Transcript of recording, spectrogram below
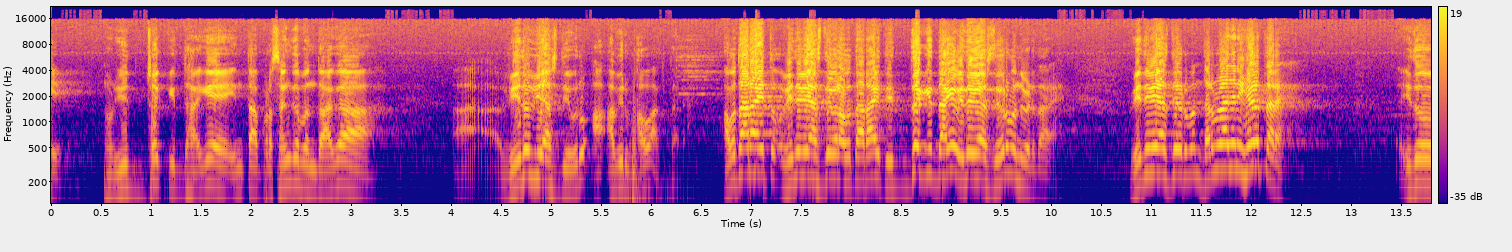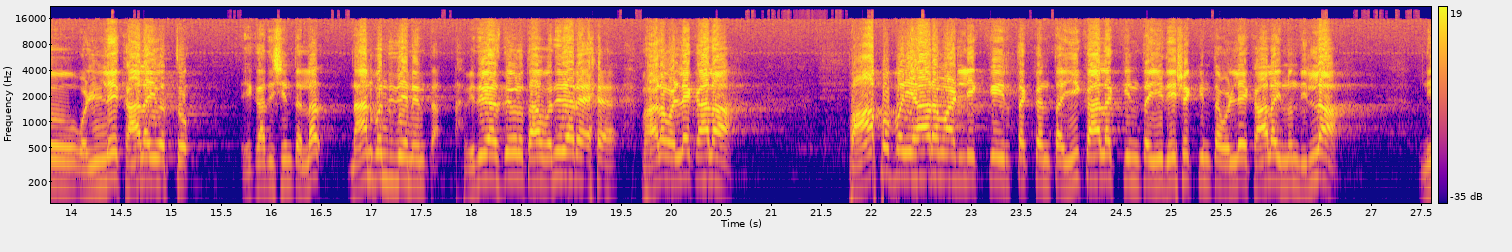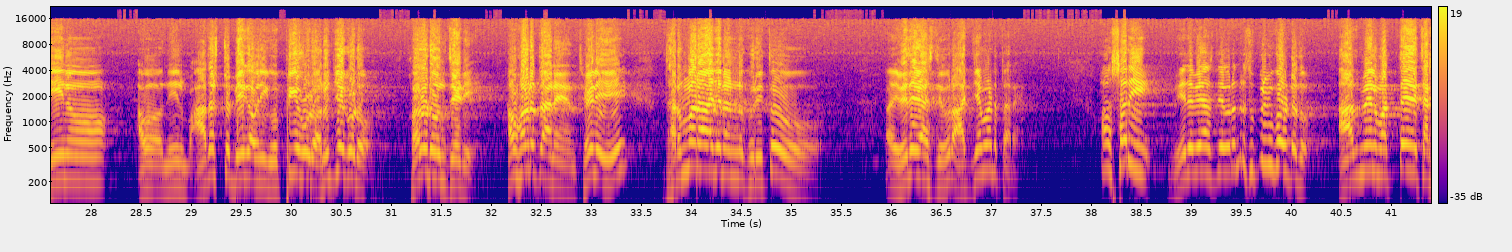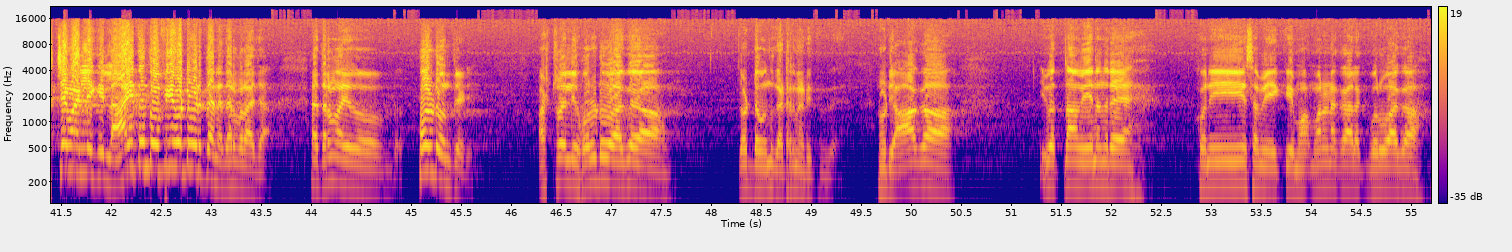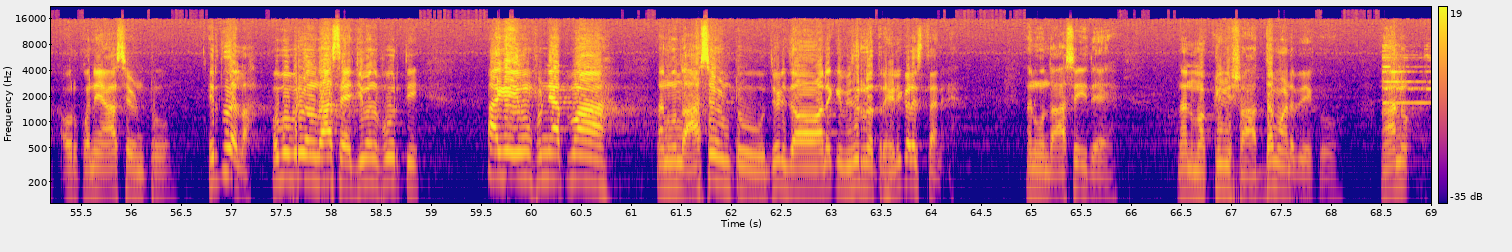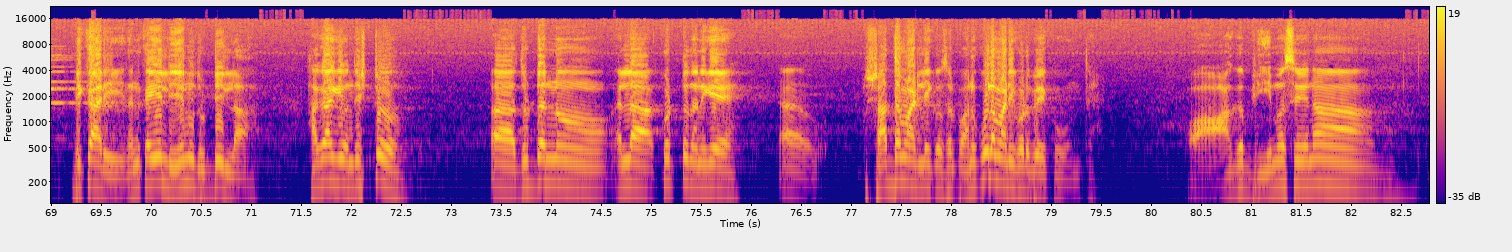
ನೋಡಿ, ಯುದ್ಧಕ್ಕಿದ್ದ ಹಾಗೆ ಇಂಥ ಪ್ರಸಂಗ ಬಂದಾಗ ವೇದವ್ಯಾಸ ದೇವರು ಆವಿರ್ಭಾವ ಆಗ್ತಾರೆ. ಅವತಾರ ಆಯಿತು, ವೇದವ್ಯಾಸ ದೇವರ ಅವತಾರ ಆಯಿತು. ಇದ್ದಕ್ಕಿದ್ದಾಗೆ ವೇದವ್ಯಾಸ ದೇವರು ಬಂದು ಬಿಡ್ತಾರೆ ವೇದವ್ಯಾಸ ದೇವರು ಬಂದು ಧರ್ಮರಾಜನಿಗೆ ಹೇಳ್ತಾರೆ. ಇದು ಒಳ್ಳೆ ಕಾಲ ಇವತ್ತು. ಏಕಾದಶಿ ಅಂತಲ್ಲ, ನಾನು ಬಂದಿದ್ದೇನೆ ಅಂತ. ವೇದವ್ಯಾಸ ದೇವರು ತಾವು ಬಂದಿದ್ದಾರೆ. ಬಹಳ ಒಳ್ಳೆ ಕಾಲ. ಪಾಪ ಪರಿಹಾರ ಮಾಡಲಿಕ್ಕೆ ಇರ್ತಕ್ಕಂಥ ಈ ಕಾಲಕ್ಕಿಂತ, ಈ ದೇಶಕ್ಕಿಂತ ಒಳ್ಳೆಯ ಕಾಲ ಇನ್ನೊಂದಿಲ್ಲ. ನೀನು ಅವ, ನೀನು ಆದಷ್ಟು ಬೇಗ ಅವನಿಗೆ ಒಪ್ಪಿಗೆ ಕೊಡು, ಅನುಜ್ಞೆ ಕೊಡು. ಹೊರಡು ಅಂತೇಳಿ. ಅವ ಹೊರಡ್ತಾನೆ ಅಂಥೇಳಿ ಧರ್ಮರಾಜನನ್ನು ಕುರಿತು ವೇದವ್ಯಾಸದೇವರು ವೇದವ್ಯಾಸ ದೇವರು ಆಜ್ಞೆ ಮಾಡ್ತಾರೆ. ಸರಿ ವೇದವ್ಯಾಸದೇವರು ಅಂದರೆ ಸುಪ್ರೀಂ ಕೋರ್ಟ್ ಅದು. ಆದಮೇಲೆ ಮತ್ತೆ ಚರ್ಚೆ ಮಾಡಲಿಕ್ಕಿಲ್ಲ. ಆಯಿತು ಅಂತ ಒಪ್ಪಿಗೆ ಕೊಟ್ಟು ಬಿಡ್ತಾನೆ ಧರ್ಮರಾಜ. ಧರ್ಮ ಇದು, ಹೊರಡು ಅಂತೇಳಿ. ಅಷ್ಟರಲ್ಲಿ ಹೊರಡುವಾಗ ದೊಡ್ಡ ಒಂದು ಘಟನೆ ನಡೀತದೆ. ನೋಡಿ ಆಗ ಇವತ್ತು ನಾವು ಏನಂದರೆ ಕೊನೆಯ ಸಮಯಕ್ಕೆ ಮ- ಮರಣ ಕಾಲಕ್ಕೆ ಬರುವಾಗ ಅವ್ರ ಕೊನೆಯ ಆಸೆ ಉಂಟು. ಇರ್ತದಲ್ಲ ಒಬ್ಬೊಬ್ಬರಿಗೆ ಒಂದು ಆಸೆ ಜೀವನ ಪೂರ್ತಿ. ಹಾಗೆ ಇವನು ಪುಣ್ಯಾತ್ಮ ನನಗೊಂದು ಆಸೆ ಉಂಟು ಅಂತೇಳಿ ದಾನಕ್ಕೆ ವಿದುರನ ಹತ್ರ ಹೇಳಿ ಕಳಿಸ್ತಾನೆ. ನನಗೊಂದು ಆಸೆ ಇದೆ ನನ್ನ ಮಕ್ಕಳಿಗೆ ಶ್ರಾದ್ದ ಮಾಡಬೇಕು. ನಾನು ಭಿಕಾರಿ ನನ್ನ ಕೈಯಲ್ಲಿ ಏನೂ ದುಡ್ಡಿಲ್ಲ. ಹಾಗಾಗಿ ಒಂದಿಷ್ಟು ದುಡ್ಡನ್ನು ಎಲ್ಲ ಕೊಟ್ಟು ನನಗೆ ಶ್ರಾದ್ದ ಮಾಡಲಿಕ್ಕೆ ಸ್ವಲ್ಪ ಅನುಕೂಲ ಮಾಡಿಕೊಡಬೇಕು ಅಂತ. ಆಗ ಭೀಮಸೇನ,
